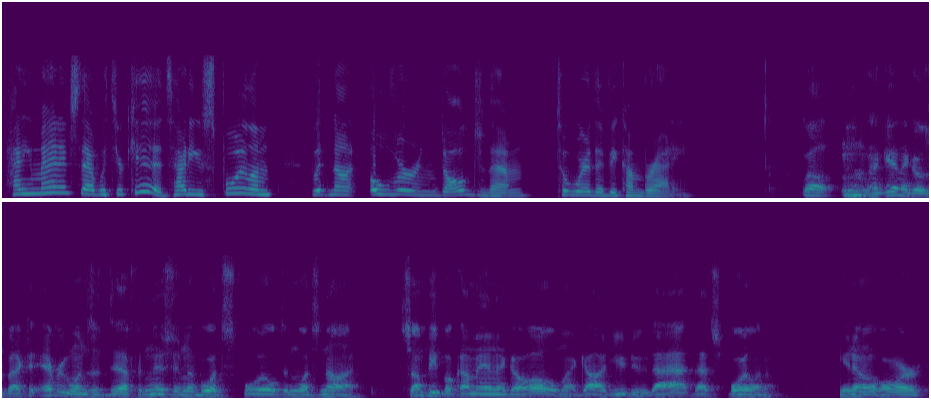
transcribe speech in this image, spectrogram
how do you manage that with your kids? How do you spoil them, but not overindulge them to where they become bratty? Well, again, it goes back to everyone's definition of what's spoiled and what's not. Some people come in and go, "Oh my God, you do that? That's spoiling them," you know, or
